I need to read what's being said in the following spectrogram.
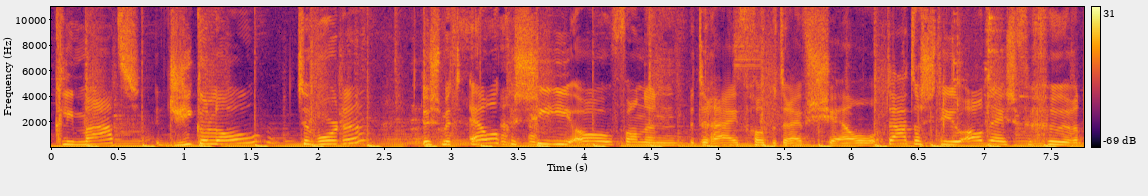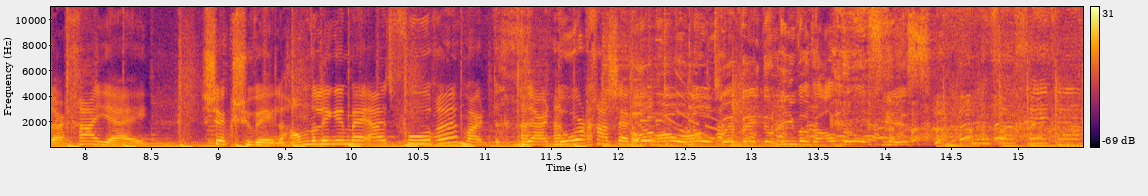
klimaat-gigolo te worden. Dus met elke CEO van een bedrijf, groot bedrijf Shell, Tata Steel, al deze figuren, daar ga jij seksuele handelingen mee uitvoeren. Maar daardoor gaan zij Ho, wel... ho, ho, we weten nog niet wat de andere optie is.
